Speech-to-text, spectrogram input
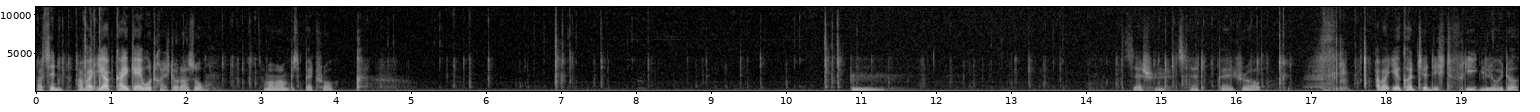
was hin. Aber ihr habt kein Game Recht oder so. Machen wir mal ein bisschen Bedrock. Mm. Sehr schön. Set Bedrock. Aber ihr könnt hier nicht fliegen, Leute.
